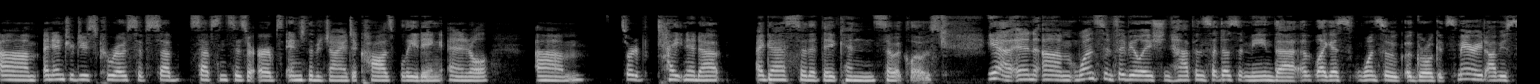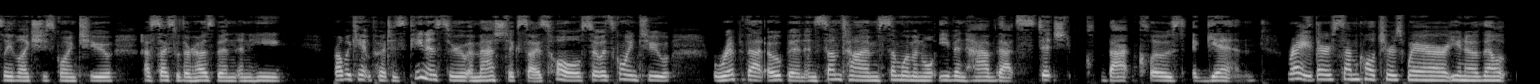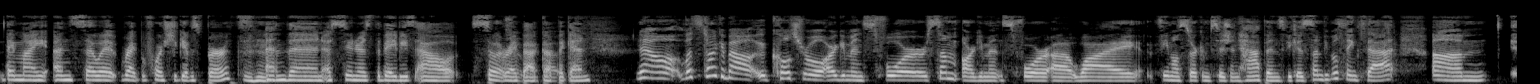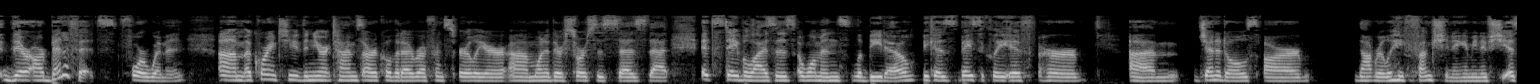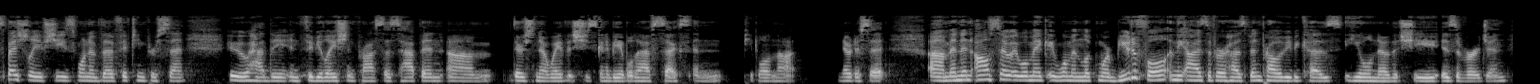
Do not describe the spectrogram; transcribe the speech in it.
um, and introduce corrosive sub- substances or herbs into the vagina to cause bleeding, and it'll um, sort of tighten it up, I guess, so that they can sew it closed. Yeah, and um, once infibulation happens, that doesn't mean that. uh, I guess once a, a girl gets married, obviously, like she's going to have sex with her husband, and he probably can't put his penis through a matchstick-sized hole, so it's going to rip that open. And sometimes some women will even have that stitched back closed again. Right. There are some cultures where, you know, they'll, they might unsew it right before she gives birth. And then as soon as the baby's out, sew it right back up again. Now, let's talk about cultural arguments for some arguments for uh, why female circumcision happens, because some people think that um, there are benefits for women. Um, according to the New York Times article that I referenced earlier, um, one of their sources says that it stabilizes a woman's libido because basically, if her um, genitals are not really functioning. I mean, if she, especially if she's one of the 15% who had the infibulation process happen, um, there's no way that she's going to be able to have sex and people not notice it. Um, and then also it will make a woman look more beautiful in the eyes of her husband, probably because he will know that she is a virgin.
